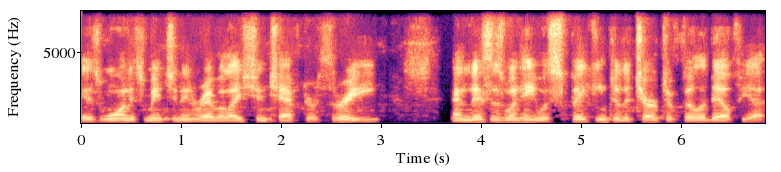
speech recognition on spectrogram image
is one that's mentioned in Revelation chapter 3, and this is when he was speaking to the church of Philadelphia.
